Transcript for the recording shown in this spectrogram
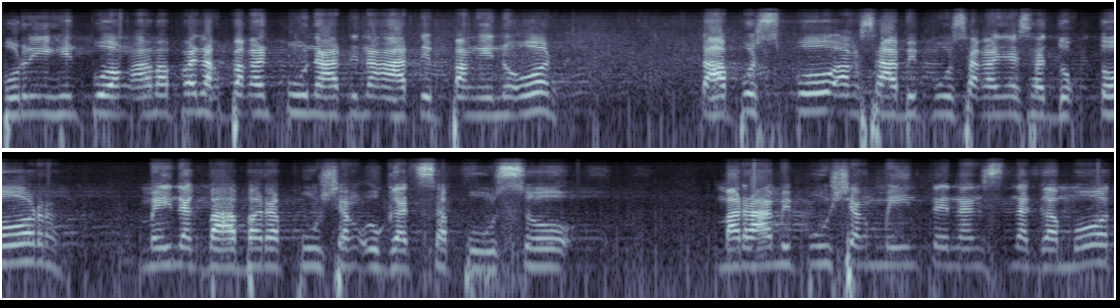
Purihin po ang ama. Palakpakan po natin ang ating Panginoon. Tapos po, ang sabi po sa kanya sa doktor, may nagbabara po siyang ugat sa puso. Marami po siyang maintenance na gamot.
